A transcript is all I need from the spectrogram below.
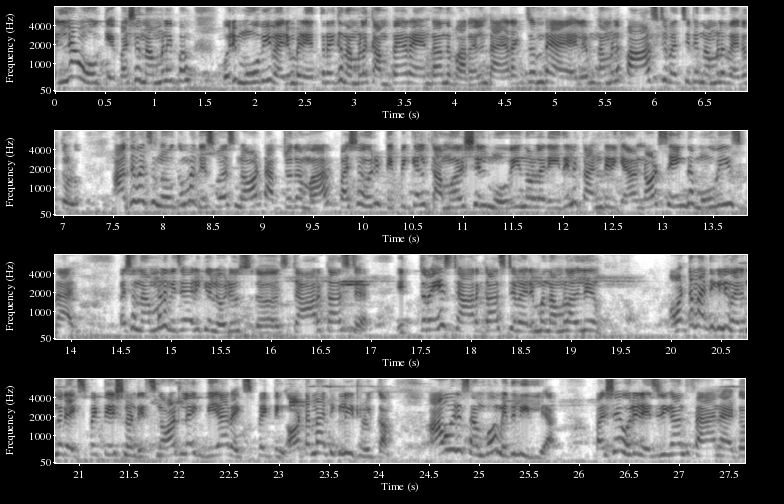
എല്ലാം ഓക്കെ പക്ഷെ നമ്മളിപ്പം ഒരു മൂവി വരുമ്പോഴേ എത്രയൊക്കെ നമ്മൾ കമ്പയർ ചെയ്യേണ്ടതെന്ന് പറഞ്ഞാലും ഡയറക്ടറിന്റെ ആയാലും നമ്മൾ പാസ്റ്റ് വെച്ചിട്ട് നമ്മൾ വരത്തുള്ളൂ. അത് വെച്ച് നോക്കുമ്പോൾ this was not up to the mark പക്ഷെ ഒരു ടിപ്പിക്കൽ കമേഴ്ഷ്യൽ മൂവി എന്നുള്ള രീതിയിൽ കണ്ടിരിക്കാം. I'm not saying the movie is bad പക്ഷെ നമ്മൾ വിചാരിക്കുമല്ലോ ഒരു സ്റ്റാർ കാസ്റ്റ് ഇത്രയും സ്റ്റാർ കാസ്റ്റ് വരുമ്പോൾ നമ്മൾ അതിൽ ഓട്ടോമാറ്റിക്കലി വരുന്ന ഒരു എക്സ്പെക്ടേഷൻ ഉണ്ട്. It's not like we are expecting automatically it will come ആ ഒരു സംഭവം ഇതിലില്ല. പക്ഷേ ഒരു രജനീകാന്ത് ഫാൻ ആയിട്ടോ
